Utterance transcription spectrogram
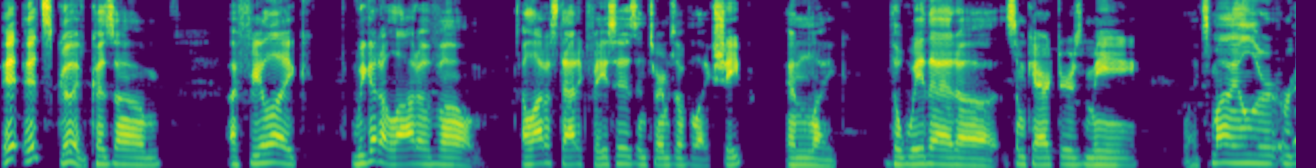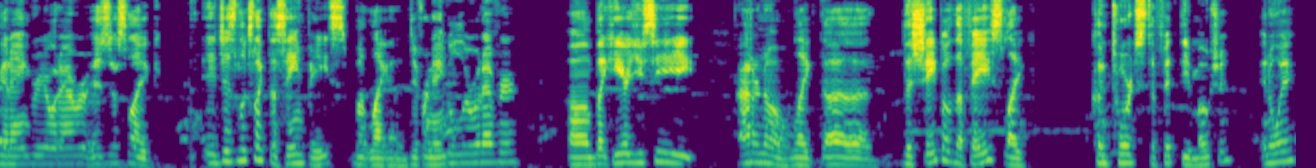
it, it's good because um I feel like we got a lot of um a lot of static faces in terms of like shape and like the way that uh some characters may like smile or, or get angry or whatever is just like it just looks like the same face but like at a different angle or whatever. Um but here you see I don't know, like the the shape of the face like contorts to fit the emotion in a way.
